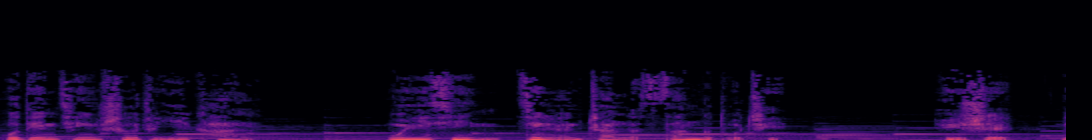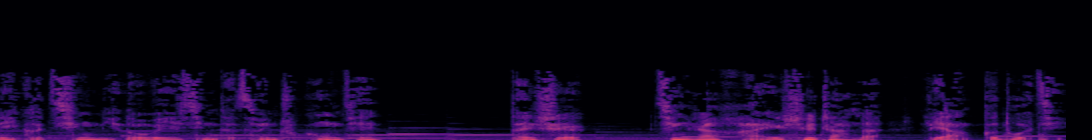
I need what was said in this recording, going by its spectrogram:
我点进设置一看，微信竟然占了三个多 G，于是立刻清理了微信的存储空间。但是，竟然还是占了两个多 G。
